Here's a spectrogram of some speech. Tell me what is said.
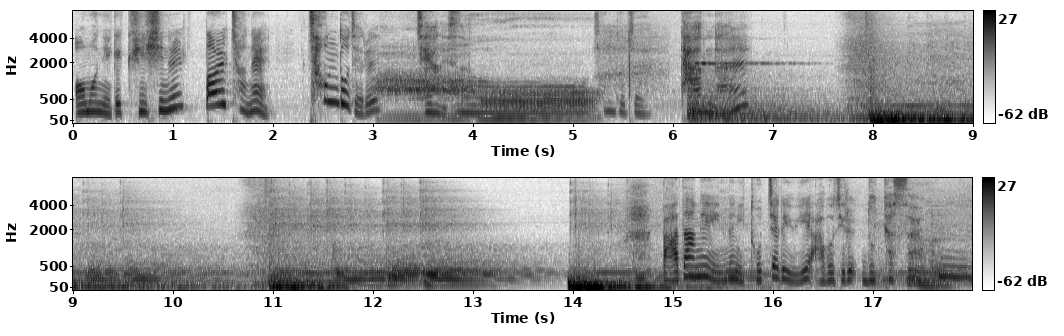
어머니에게 귀신을 떨쳐낼 천도제를 제안했어요. 천도제. 다음 날 마당에 있는 이 돗자리 위에 아버지를 눕혔어요.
